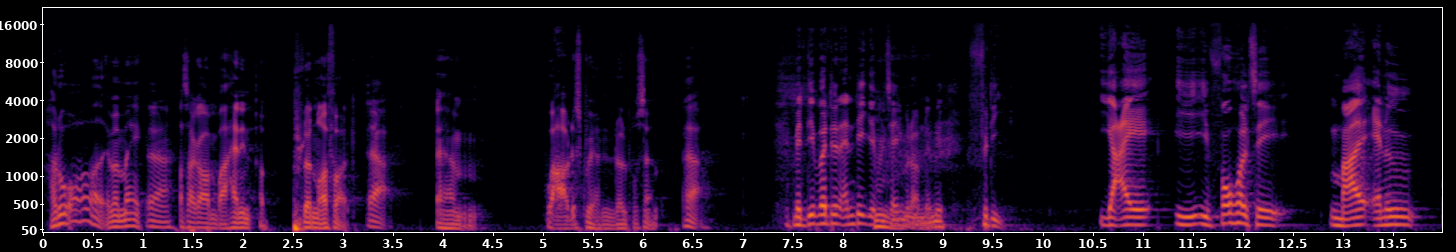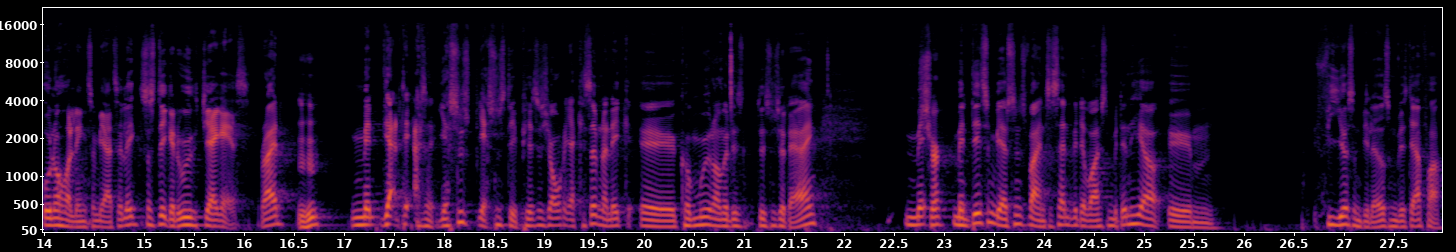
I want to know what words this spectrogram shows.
Har du overvejet MMA? Ja. Og så går han bare han ind og plundrer folk. Ja. Um, wow, det skulle jeg 0%. Ja. Men det var den anden del, jeg ville tale med dig om, nemlig. Fordi jeg, i, i forhold til meget andet underholdning, som jeg er til, ikke, så stikker det ud Jackass, right? Mm-hmm. Men ja, det, altså, jeg, synes, jeg synes, det er pisse sjovt. Jeg kan simpelthen ikke øh, komme ud om, at det, det synes jeg, det er, ikke? Men, Sure. men det, som jeg synes var interessant ved det, var sådan med den her øh, fire, som de lavede, som vist er fra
